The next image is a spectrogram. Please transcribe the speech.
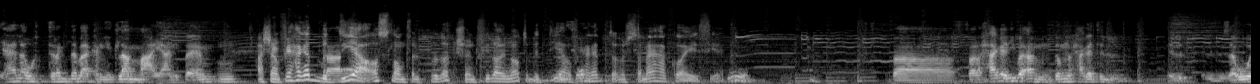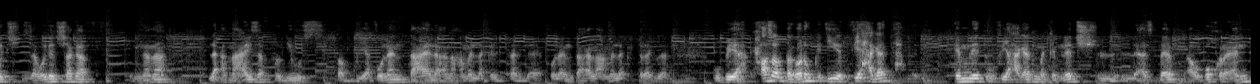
يا لو ال track ده بقى كان يتلمع يعني فاهم؟ عشان في حاجات بتضيع ف... أصلا في ال production في line ات بتضيع وفي حاجات انت مش سامعها كويس يعني. ف... فالحاجة دي بقى من ضمن الحاجات اللي, اللي زودت زودت شغف إن أنا لا أنا عايز أ produce. طب يا فلان تعالى أنا هعمل لك ال track ده. فلان تعالى اعمل لك ال track ده. وحصل تجارب كتير. في حاجات كملت وفي حاجات ما كملتش لأسباب أو أخرى يعني.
